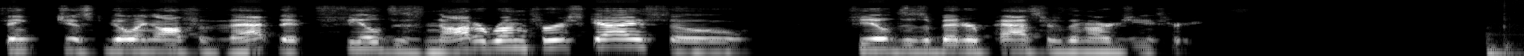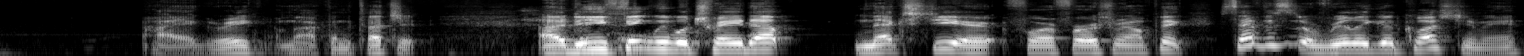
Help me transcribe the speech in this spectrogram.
think just going off of that, that Fields is not a run first guy. So Fields is a better passer than RG3. I agree. I'm not going to touch it. Uh, do you think we will trade up next year for a first round pick? Steph, this is a really good question, man.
